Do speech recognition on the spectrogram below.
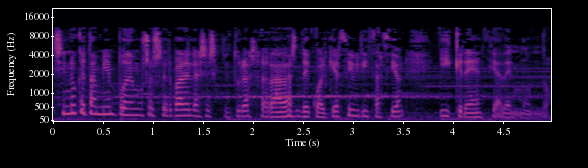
sino que también podemos observar en las escrituras sagradas de cualquier civilización y creencia del mundo.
